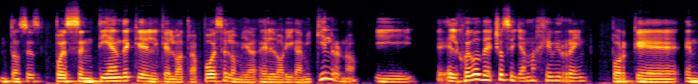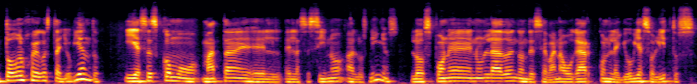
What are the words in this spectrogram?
Entonces, pues se entiende que el que lo atrapó es el, el Origami Killer, ¿no? Y el juego de hecho se llama Heavy Rain porque en todo el juego está lloviendo. Y eso es como mata el, el, asesino a los niños. Los pone en un lado en donde se van a ahogar con la lluvia solitos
